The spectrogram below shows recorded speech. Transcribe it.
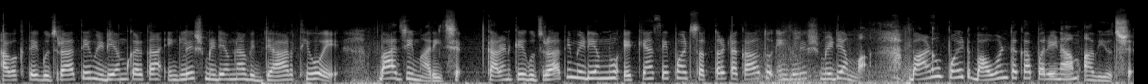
આ વખતે ગુજરાતી મીડિયમ કરતાં ઇંગ્લિશ મીડિયમના વિદ્યાર્થીઓએ બાજી મારી છે. કારણ કે ગુજરાતી મીડિયમનું એક્યાસી પોઈન્ટ સત્તર ટકા તો ઇંગ્લિશ મીડિયમમાં બાણું પોઈન્ટ બાવન ટકા પરિણામ આવ્યું છે.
